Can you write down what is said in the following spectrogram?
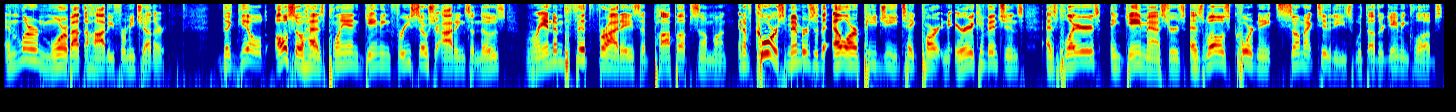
and learn more about the hobby from each other. The Guild also has planned gaming free social outings on those random fifth Fridays that pop up some month. And of course, members of the LRPG take part in area conventions as players and game masters, as well as coordinate some activities with other gaming clubs.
